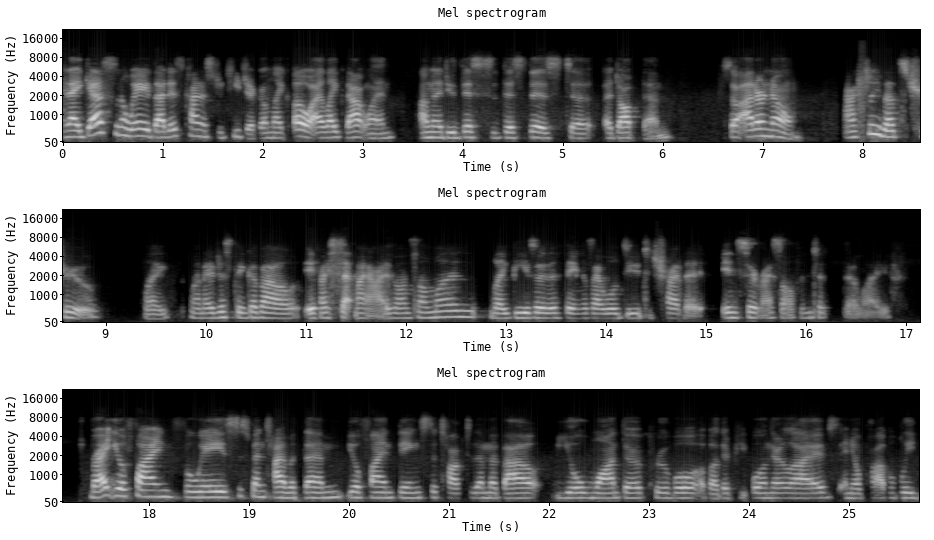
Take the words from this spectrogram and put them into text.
And I guess in a way that is kind of strategic. I'm like, oh, I like that one. I'm gonna do this, this, this to adopt them. So I don't know. Actually, that's true. Like when I just think about if I set my eyes on someone, like these are the things I will do to try to insert myself into their life. Right? You'll find ways to spend time with them. You'll find things to talk to them about. You'll want the approval of other people in their lives, and you'll probably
